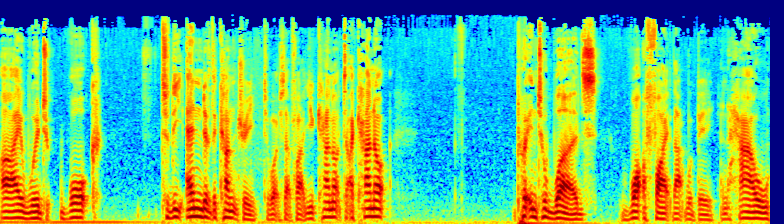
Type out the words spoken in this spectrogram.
I would walk to the end of the country to watch that fight. You cannot. I cannot put into words what a fight that would be and how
